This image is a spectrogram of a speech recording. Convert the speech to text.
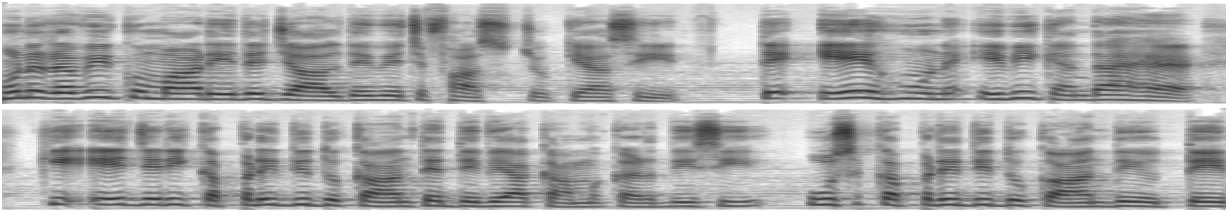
ਹੁਣ ਰਵੀ ਕੁਮਾਰ ਇਹਦੇ ਜਾਲ ਦੇ ਵਿੱਚ ਫਸ ਚੁੱਕਿਆ ਸੀ। ਤੇ ਇਹ ਹੁਣ ਇਹ ਵੀ ਕਹਿੰਦਾ ਹੈ ਕਿ ਇਹ ਜਿਹੜੀ ਕੱਪੜੇ ਦੀ ਦੁਕਾਨ ਤੇ ਦਿਵਿਆ ਕੰਮ ਕਰਦੀ ਸੀ, ਉਸ ਕੱਪੜੇ ਦੀ ਦੁਕਾਨ ਦੇ ਉੱਤੇ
